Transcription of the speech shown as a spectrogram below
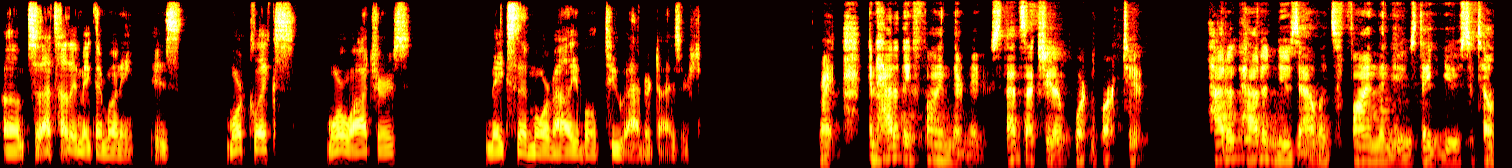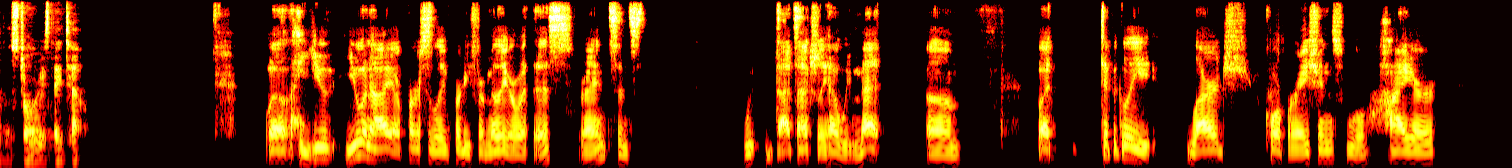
Um, so that's how they make their money: is more clicks, more watchers, makes them more valuable to advertisers. Right. And how do they find their news? That's actually an important part too. How do how do news outlets find the news they use to tell the stories they tell? Well, you you and I are personally pretty familiar with this, right? Since we, that's actually how we met. Um, but typically, large corporations will hire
